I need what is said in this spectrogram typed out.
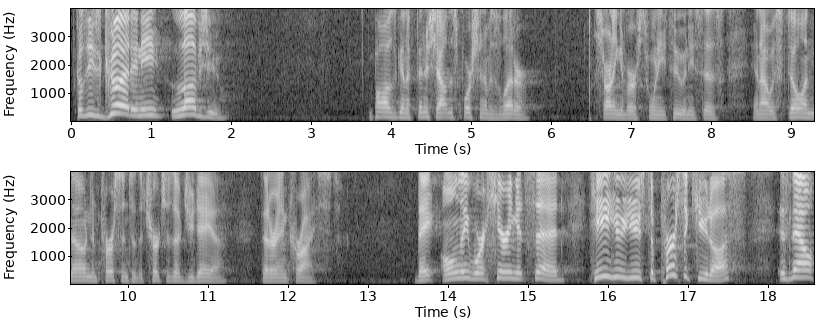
because He's good and He loves you. And Paul is going to finish out this portion of his letter, starting in verse 22, and he says, And I was still unknown in person to the churches of Judea that are in Christ. They only were hearing it said, He who used to persecute us is now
